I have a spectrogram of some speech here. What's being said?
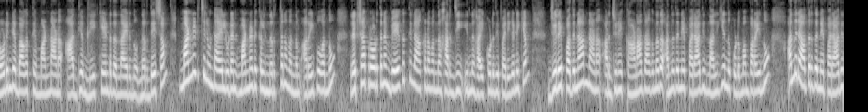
റോഡിന്റെ ഭാഗത്തെ മണ്ണാണ് ആദ്യം നീക്കേണ്ടതെന്നായിരുന്നു നിർദ്ദേശം. മണ്ണിടിച്ചിലുണ്ടായാലുടൻ മണ്ണെടുക്കൽ നിർത്തണമെന്നും അറിയിപ്പ് വന്നു. രക്ഷാപ്രവർത്തനം വേഗത്തിലാക്കണമെന്ന് ഹർജി ഇന്ന് ഹൈക്കോടതി പരിഗണിക്കും. ജൂലൈ പതിനാറിനാണ് അർജുനെ കാണാതാകുന്നത്. അന്ന് തന്നെ പരാതി നൽകിയെന്ന് കുടുംബം പറയുന്നു. അന്ന് രാത്രി തന്നെ പരാതി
